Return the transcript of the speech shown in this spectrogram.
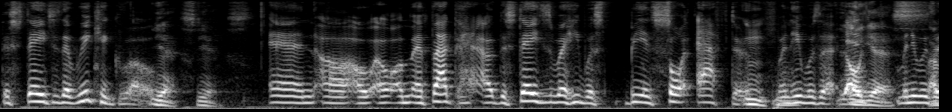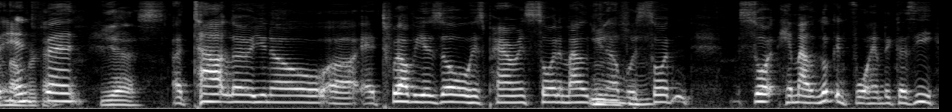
the stages that we can grow Yes. Yes. and uh, or, or, in fact, uh, the stages where he was being sought after when he was a Oh yes. when he was I an remember that. infant, Yes. a toddler. You know, uh, at twelve years old, his parents sought him out. You know, was Mm-hmm. sorting sought him out looking for him because he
